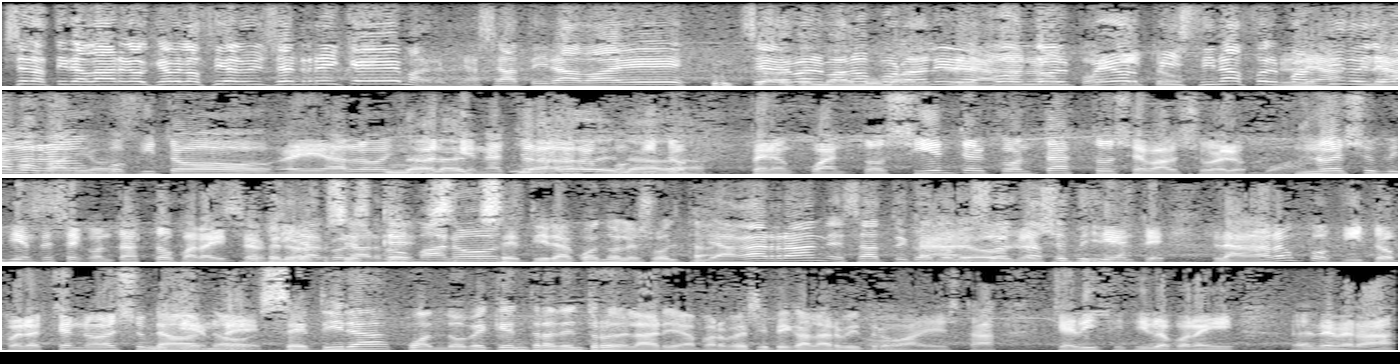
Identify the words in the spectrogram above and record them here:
se la tira larga, qué velocidad Luis Enrique, madre mía, se ha tirado ahí, se le va el balón por la línea ha de fondo, el peor piscinazo del Le ha- partido y le ha llevamos agarrado varios. un poquito, eh, ahora vais a Nada- ver que Nacho le nada agarra un de poquito, nada. pero en cuanto siente el contacto se va al suelo. No es suficiente ese contacto para irse Se al tira. Pero con si las que dos manos. se tira cuando le suelta. Le agarran, exacto, y cuando Claro, le suelta no es suficiente. La agarra un poquito, pero es que no es suficiente. no, se tira cuando ve que entra dentro del área para ver si pica el árbitro. No, ahí está. Qué difícil lo ponéis, eh, de verdad.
